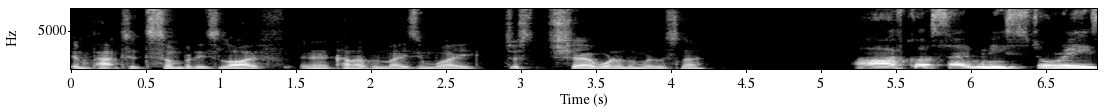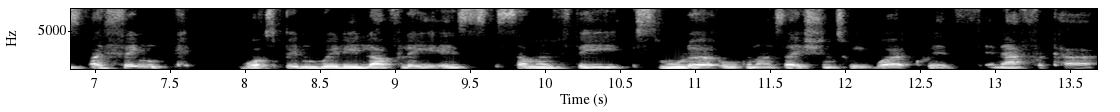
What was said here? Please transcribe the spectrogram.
impacted somebody's life in a kind of amazing way. Just share one of them with us now. Oh, I've got so many stories. I think what's been really lovely is some of the smaller organizations we work with in Africa.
